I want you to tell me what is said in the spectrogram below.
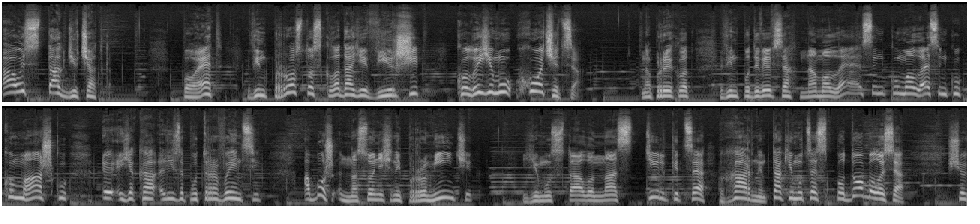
А ось так, дівчатка. Поет він просто складає вірші, коли йому хочеться. Наприклад, він подивився на малесеньку, малесеньку комашку, е, яка лізе по травинці, або ж на сонячний промінчик. Йому стало настільки це гарним, так йому це сподобалося, що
